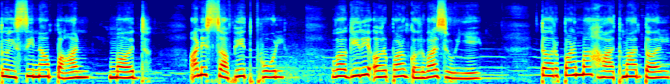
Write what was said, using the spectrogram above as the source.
તુલસીના પાન, મધ અને સફેદ ફૂલ વગેરે અર્પણ કરવા જોઈએ. તર્પણમાં હાથમાં તલ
